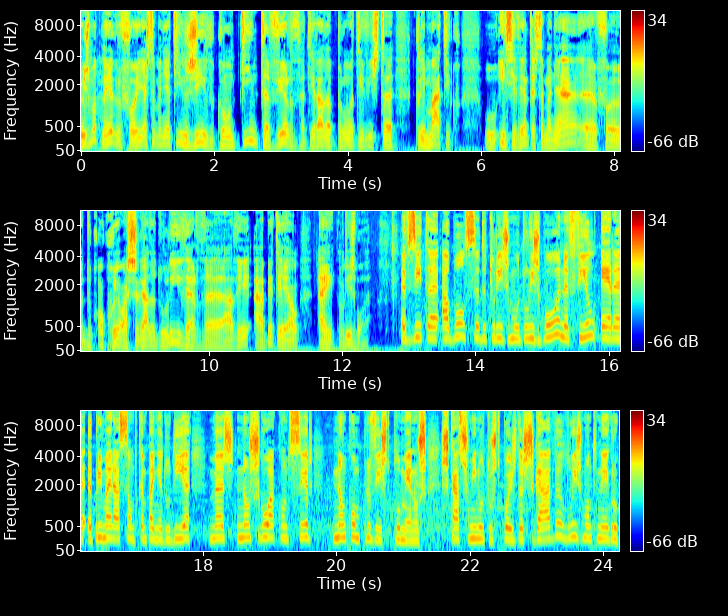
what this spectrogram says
Luís Montenegro foi esta manhã atingido com tinta verde atirada por um ativista climático. O incidente esta manhã eh, foi, ocorreu à chegada do líder da AD à BTL em Lisboa. A visita à Bolsa de Turismo de Lisboa, na FIL, era a primeira ação de campanha do dia, mas não chegou a acontecer não como previsto, pelo menos. Escassos minutos depois da chegada, Luís Montenegro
